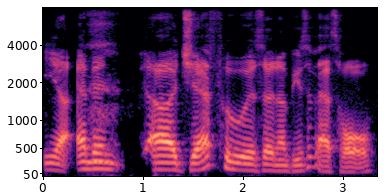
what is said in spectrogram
yeah, and then uh, Jeff, who is an abusive asshole,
